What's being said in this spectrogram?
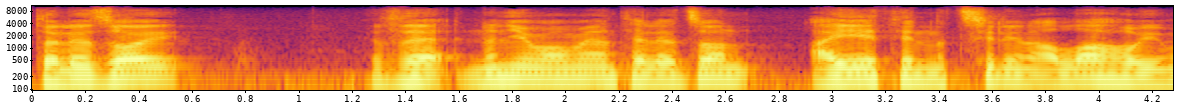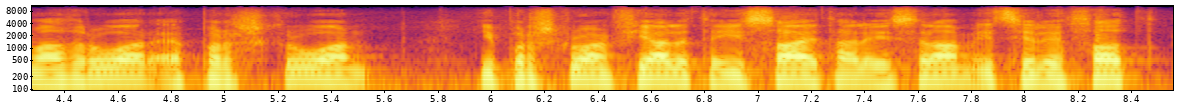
të lexojë dhe në një moment e lexon ajetin në të cilin Allahu i madhëruar e përshkruan i përshkruan fjalët e Isait alayhis salam i cili thotë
